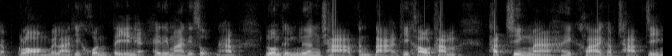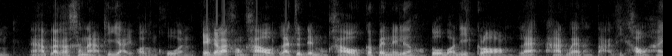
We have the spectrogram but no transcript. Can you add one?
กับกลองเวลาที่คนตีเนี่ยให้ได้มากที่สุดนะครับ รวมถึงเรื่องฉาบต่างๆ ที่เขาทำทัชชิ่งมาให้คล้ายกับฉาบจริง นะครับแล้วก็ขนาดที่ใหญ่พอสมควร เอกลักษณ์ของเขาและจุดเด่นของเขาก็เป็นในเรื่องของตัวบอดี้กรอง และฮาร์ดแวร์ต่างๆ ที่เขาให้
